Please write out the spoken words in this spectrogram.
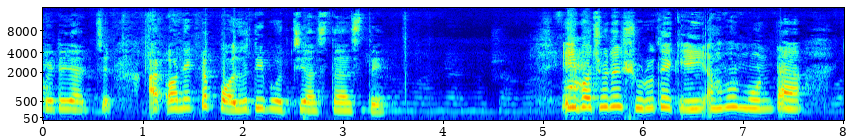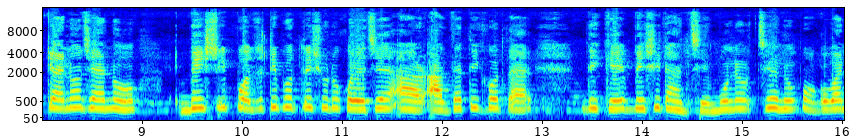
কেটে যাচ্ছে, আর অনেকটা পজিটিভ হচ্ছে আস্তে আস্তে। এই বছরের শুরু থেকেই আমার মনটা কেন যেন বেশি পজিটিভ হতে শুরু করেছে আর আধ্যাত্মিকতার দিকে বেশি টানছে। মনে হচ্ছে যেন ভগবান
